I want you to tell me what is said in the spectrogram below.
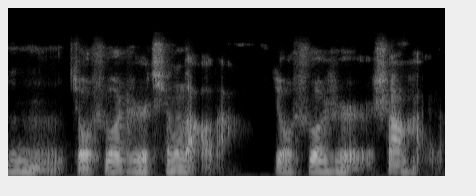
嗯，就说是青岛的，又说是上海的。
